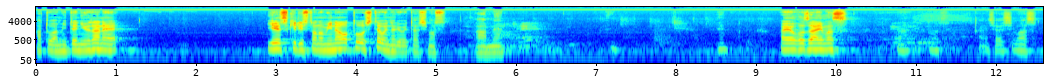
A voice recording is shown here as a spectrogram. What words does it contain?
あとは御手に委ねイエス・キリストの皆を通してお祈りをいたします。アーメン。おはようございます。感謝します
